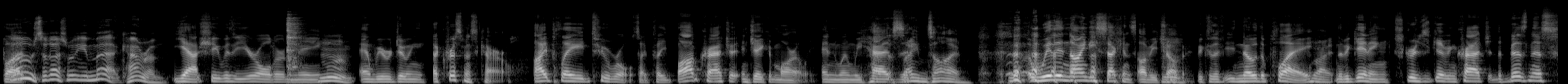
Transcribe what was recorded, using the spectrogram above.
but oh, so that's where you met, Karen. yeah, she was a year older than me. Mm. And we were doing a Christmas Carol. I played two roles. I played Bob Cratchit and Jacob Marley. And when we At had the same time. within 90 seconds of each Mm. other, because if you know the play, Right. in the beginning, Scrooge is giving Cratchit the business.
